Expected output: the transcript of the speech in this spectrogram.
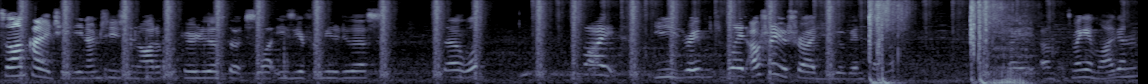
So I'm kind of cheating. I'm just using an autoclicker to do this, so it's a lot easier for me to do this. So, whoop. Fight. You need Raven's Blade. I'll show you a strategy to go against them. Right, um, is my game lagging?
